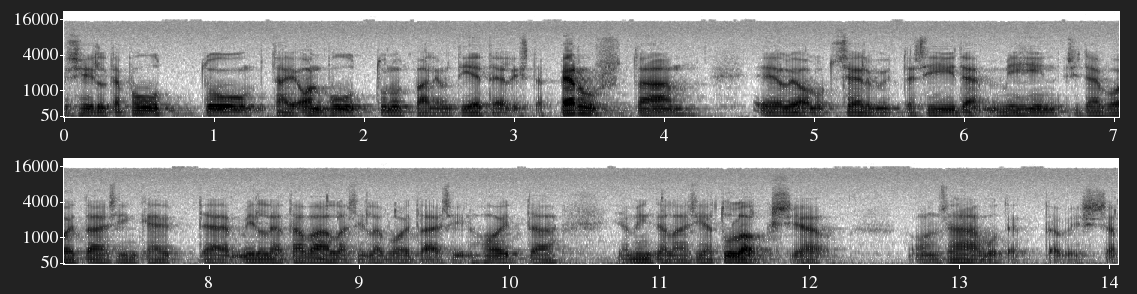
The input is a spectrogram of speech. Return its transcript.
siltä puuttuu tai on puuttunut paljon tieteellistä perustaa ei ole ollut selvyyttä siitä, mihin sitä voitaisiin käyttää, millä tavalla sillä voitaisiin hoitaa ja minkälaisia tuloksia on saavutettavissa.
